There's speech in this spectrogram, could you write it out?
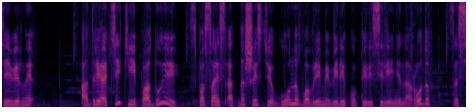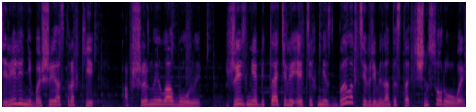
Северной Адриатики и Падуи, спасаясь от нашествия гунов во время великого переселения народов, заселили небольшие островки, обширные лагуны. Жизнь обитателей этих мест была в те времена достаточно суровой.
